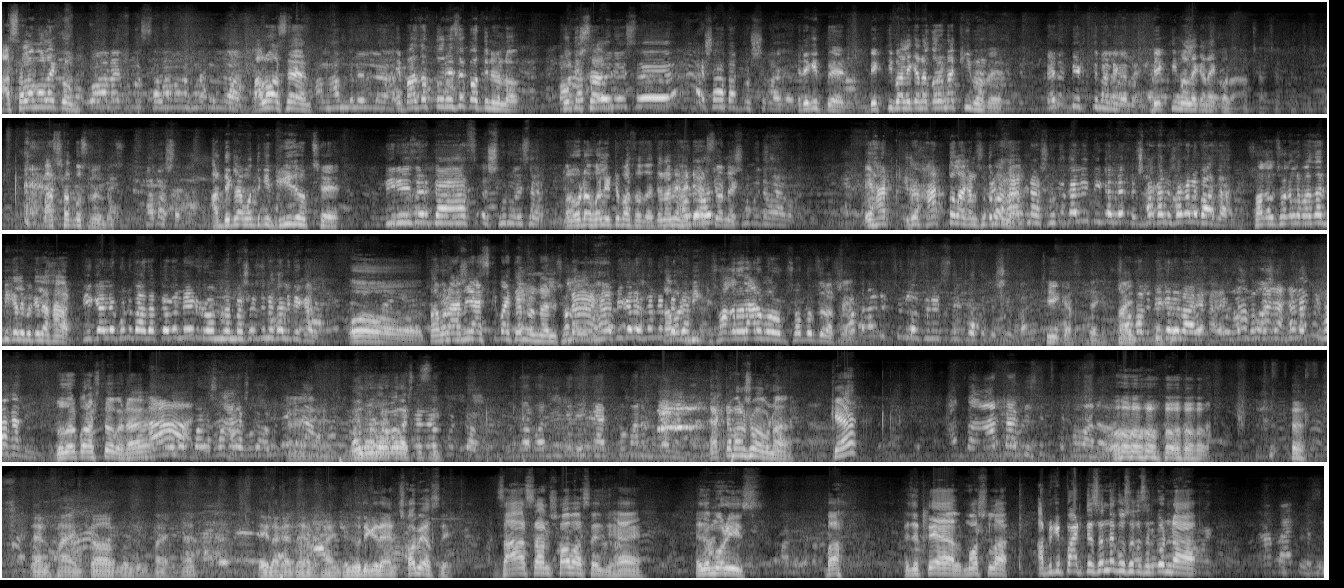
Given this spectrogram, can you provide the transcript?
আসসালামু আলাইকুম। ওয়ালাইকুম আসসালাম রহমতুল্লাহ। ভালো আছেন? আলহামদুলিল্লাহ। এই বাজার তৈরি হয়েছে কতদিন হলো? প্রতিষ্ঠান? সাত আট বছর আগে। এটা কি ব্যক্তি মালিকানা করে না কীভাবে? এটা ব্যক্তি মালিকানা। ব্যক্তি মালিকানায় করা। আচ্ছা আচ্ছা আচ্ছা আচ্ছা, আচ্ছা। পাঁচ সাত বছর হয়ে গেছে। আর দেখলাম কি ব্রিজ হচ্ছে? ব্রিজের কাজ শুরু হয়েছে আর কি। মানে ওটা হলে একটু বাঁচা যায়। আমি হাইটে আসছি অনেক। সুবিধা হয় আমাদের। এই হাট এটা হাট তো লাগানো শুধু বাজার। হাট না শুধু খালি বিকালে সকালে সকালে বাজার। সকাল সকালে বাজার বিকালে বিকালে হাট। বিকালে কোনো বাজার টাজার নেই রমজান মাসের জন্য খালি বিকালে। ও তারপরে আমি আজকে পাইতাম না নাহলে সকালে হ্যাঁ তারপরে। সকালে আরও বড় সব লোকজন আসে। হয়। ঠিক আছে দেখেন সকালে বিকালে লাগে না এই রমজান মাসে রোজার পর আসতে হবে না? পরে। হ্যাঁ রোজার আসতেছি। একটা মানুষ পাবো না। কে? ফাইন হ্যাঁ? এলাকায় সবই আছে। যা সব আছে যে হ্যাঁ। এই যে মরিচ বাহ। এই যে তেল মশলা। আপনি কি পাঠতেছেন না গোছাতেছেন কোনটা?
